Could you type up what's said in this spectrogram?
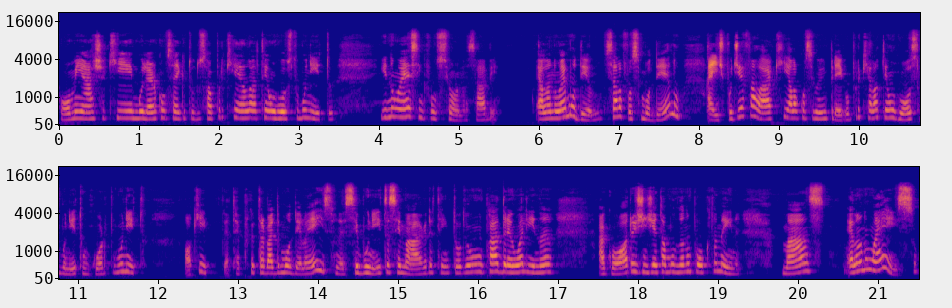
O homem acha que mulher consegue tudo só porque ela tem um rosto bonito. E não é assim que funciona, sabe? Ela não é modelo. Se ela fosse modelo, a gente podia falar que ela conseguiu um emprego porque ela tem um rosto bonito, um corpo bonito. Ok, até porque o trabalho do modelo é isso, né? Ser bonita, ser magra, tem todo um padrão ali, né? Agora, hoje em dia tá mudando um pouco também, né? Mas ela não é isso.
